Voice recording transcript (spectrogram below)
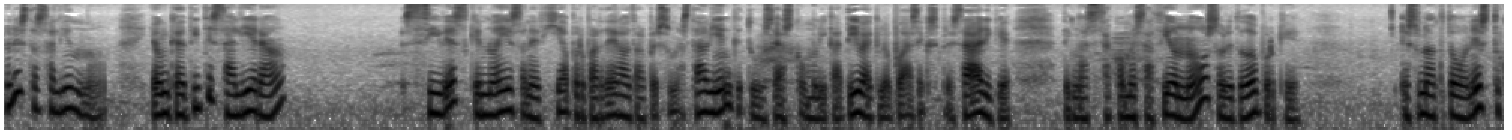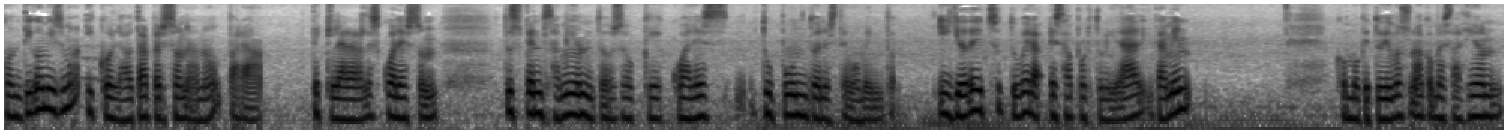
no le está saliendo. Y aunque a ti te saliera, si ves que no hay esa energía por parte de la otra persona, está bien que tú seas comunicativa y que lo puedas expresar y que tengas esa conversación, ¿no? Sobre todo porque es un acto honesto contigo misma y con la otra persona, ¿no? Para declararles cuáles son tus pensamientos o que, cuál es tu punto en este momento. Y yo de hecho tuve esa oportunidad y también como que tuvimos una conversación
